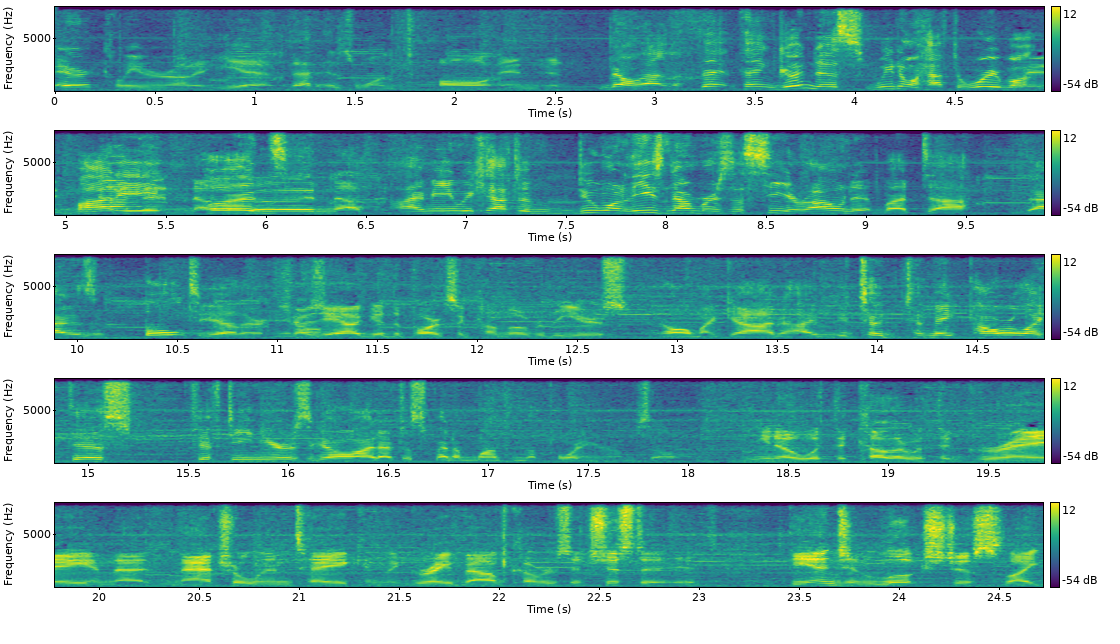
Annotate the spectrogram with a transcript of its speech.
air cleaner on it yet. That is one tall engine. No, th- thank goodness we don't have to worry about body, Nothing, no hoods. hood, nothing. I mean, we have to do one of these numbers to see around it, but uh, that is a bolt together. You know? Shows you how good the parts have come over the years. Oh my God! I, to, to make power like this 15 years ago, I'd have to spend a month in the porting room. So You know, with the color, with the gray and that natural intake and the gray valve covers, it's just a, it, the engine looks just like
